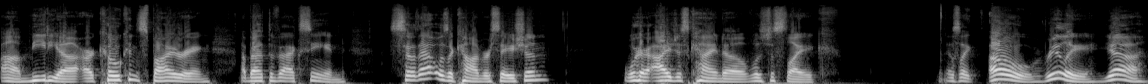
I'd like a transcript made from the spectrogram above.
uh, media are co-conspiring about the vaccine. So that was a conversation where I just kind of was just like, I was like, oh, really? Yeah.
